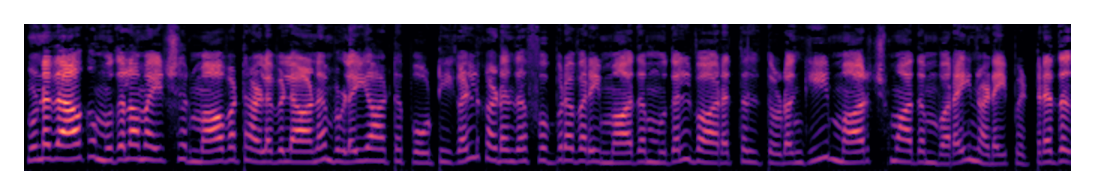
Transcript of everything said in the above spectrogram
முன்னதாக முதலமைச்சர் மாவட்ட அளவிலான விளையாட்டுப் போட்டிகள் கடந்த பிப்ரவரி மாதம் முதல் வாரத்தில் தொடங்கி மார்ச் மாதம் வரை நடைபெற்றது.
